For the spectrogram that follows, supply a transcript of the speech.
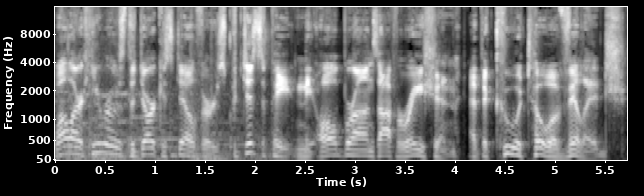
While our heroes, the Darkest Delvers, participate in the All Bronze operation at the Kuo-toa village,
